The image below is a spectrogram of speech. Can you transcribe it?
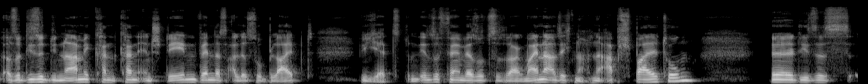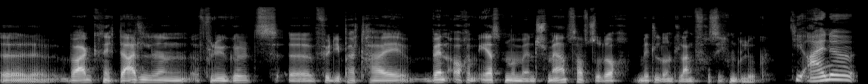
Also diese Dynamik kann kann entstehen, wenn das alles so bleibt wie jetzt. Und insofern wäre sozusagen meiner Ansicht nach eine Abspaltung äh, dieses äh, Wagenknecht-Dadelin-Flügels äh, für die Partei, wenn auch im ersten Moment schmerzhaft, so doch mittel- und langfristig ein Glück. Die eine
